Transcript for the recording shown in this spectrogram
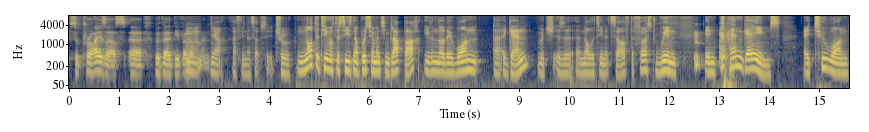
surprise us uh, with their development. Mm, yeah, I think that's absolutely true. Not the team of the season are Borussia Mönchengladbach, even though they won uh, again, which is a, a, novelty in itself. The first win in 10 games, a 2 1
